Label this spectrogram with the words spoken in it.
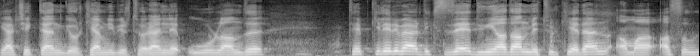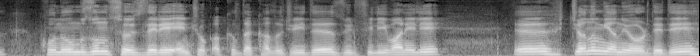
gerçekten görkemli bir törenle uğurlandı. Tepkileri verdik size dünyadan ve Türkiye'den ama asıl konuğumuzun sözleri en çok akılda kalıcıydı. Zülfü Livaneli "Eh, canım yanıyor dedi.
